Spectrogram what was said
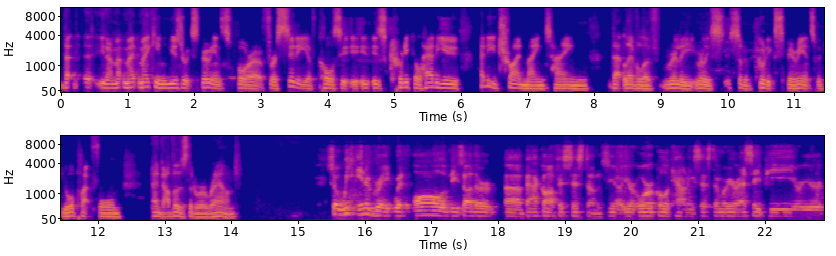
that uh, you know ma- making the user experience for a, for a city of course is, is critical. How do you how do you try and maintain that level of really really sort of good experience with your platform and others that are around so we integrate with all of these other uh, back office systems you know your oracle accounting system or your sap or your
